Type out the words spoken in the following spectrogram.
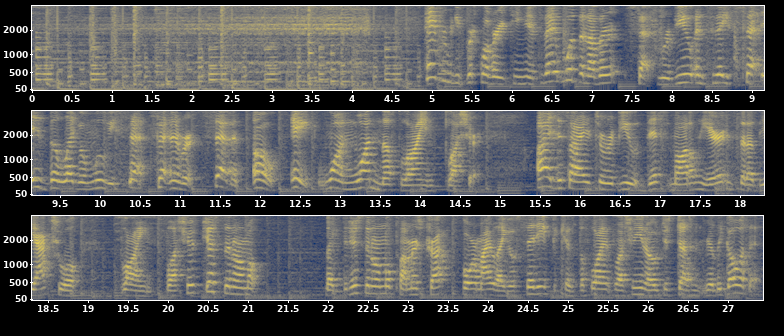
Hey everybody, Brick Lover 18 here today with another set review, and today's set is the LEGO Movie set, set number 70811, the Flying Flusher. I decided to review this model here instead of the actual Flying Flusher, just the normal, like the, just the normal plumber's truck for my LEGO City, because the Flying Flusher, you know, just doesn't really go with it.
